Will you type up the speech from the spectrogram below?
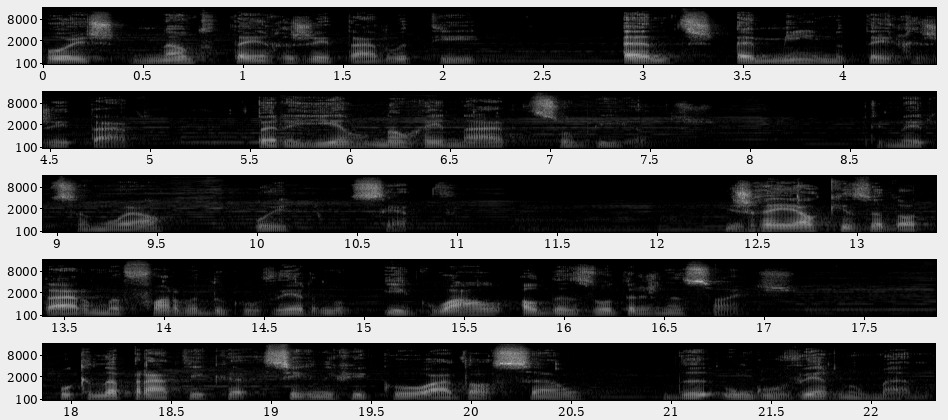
pois não te tem rejeitado a ti, antes a mim me tem rejeitado, para eu não reinar sobre eles. 1 Samuel 8, 7 Israel quis adotar uma forma de governo igual ao das outras nações, o que na prática significou a adoção de um governo humano.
